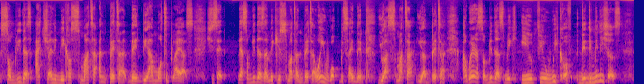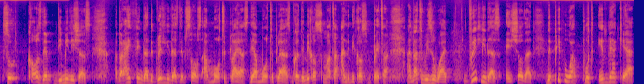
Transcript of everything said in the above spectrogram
Some leaders actually make us smarter and better than they are multipliers. She said, there are some leaders that make you smarter and better. When you walk beside them, you are smarter, you are better. And whereas some leaders make you feel weak, of they diminish us. So calls them diminishers. But I think that the great leaders themselves are multipliers. They are multipliers because they make us smarter and they make us better. And that's the reason why great leaders ensure that the people who are put in their care,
